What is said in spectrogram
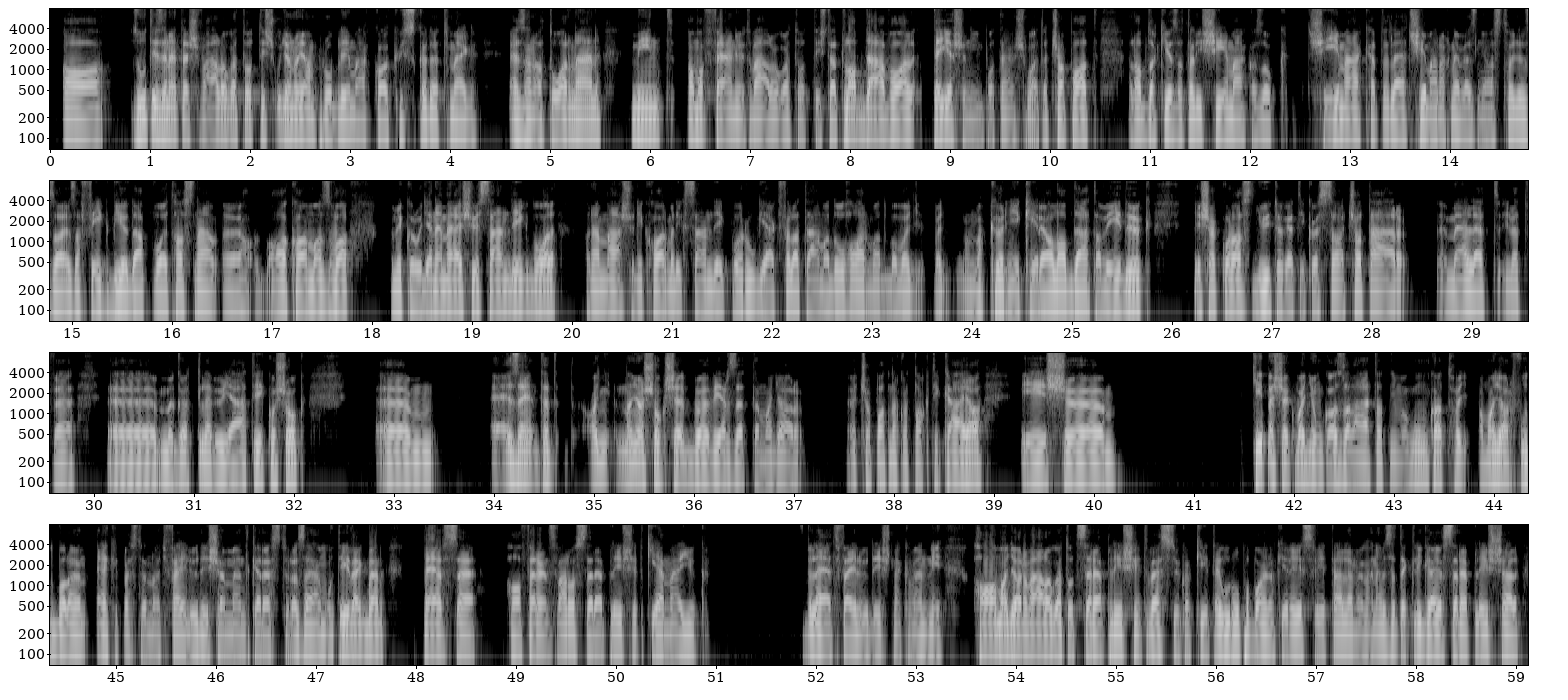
a, az U17-es válogatott is ugyanolyan problémákkal küzdött meg ezen a tornán, mint a felnőtt válogatott is. Tehát labdával teljesen impotens volt a csapat, a labdakihozatali sémák azok sémák, hát lehet sémának nevezni azt, hogy ez a, ez a fake build-up volt használ, alkalmazva, amikor ugye nem első szándékból, hanem második, harmadik szándékból rúgják fel a támadó harmadba, vagy, vagy annak környékére a labdát a védők, és akkor azt gyűjtögetik össze a csatár mellett, illetve ö, mögött levő játékosok. Öm, ezen, tehát annyi, nagyon sok sebből vérzett a magyar csapatnak a taktikája, és ö, képesek vagyunk azzal áltatni magunkat, hogy a magyar futball olyan elképesztően nagy fejlődésen ment keresztül az elmúlt években. Persze ha a Ferencváros szereplését kiemeljük, lehet fejlődésnek venni. Ha a magyar válogatott szereplését vesszük a két Európa bajnoki részvétellel, meg a Nemzetek Ligája szerepléssel,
